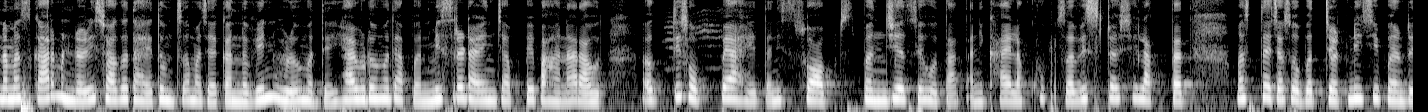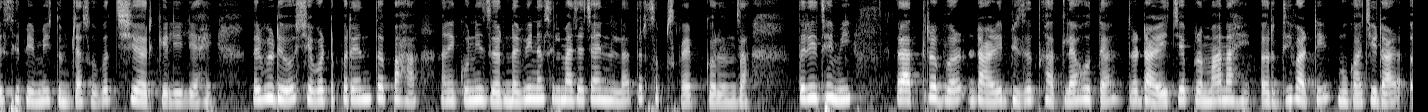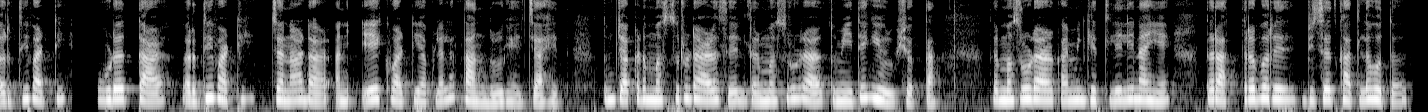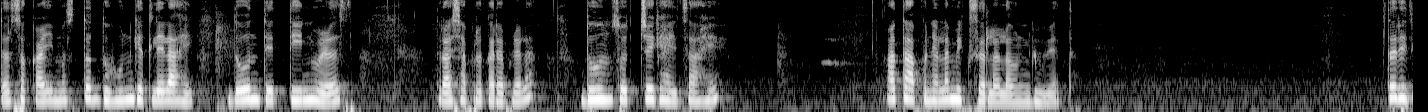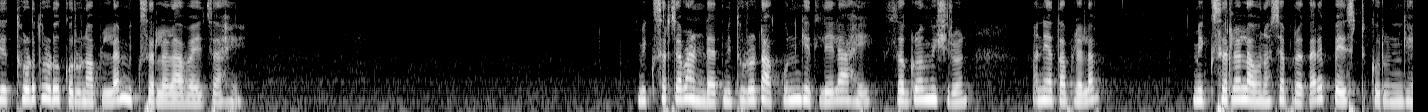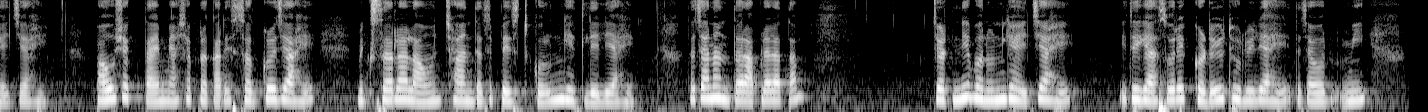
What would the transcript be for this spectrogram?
नमस्कार मंडळी स्वागत आहे तुमचं माझ्या एका नवीन व्हिडिओमध्ये. ह्या व्हिडिओमध्ये आपण मिश्र डाळींचे अप्पे पाहणार आहोत. अगदी सोपे आहेत आणि सॉफ्ट स्पंजी असे होतात आणि खायला खूप चविष्ट असे लागतात. मस्त त्याच्यासोबत चटणीची पण रेसिपी मी तुमच्यासोबत शेअर केलेली आहे. तर व्हिडिओ शेवटपर्यंत पहा आणि कोणी जर नवीन असेल माझ्या चॅनलला तर सबस्क्राईब करून जा. तर इथे मी रात्रभर डाळी भिजत घातल्या होत्या. तर डाळीचे प्रमाण आहे अर्धी वाटी मुगाची डाळ अर्धी वाटी उडद डाळ अर्धी वाटी चना डाळ आणि एक वाटी आपल्याला तांदूळ घ्यायचे आहेत. तुमच्याकडं मसूर डाळ असेल तर मसूर डाळ तुम्ही इथे घेऊ शकता. तर मसूर डाळ काय मी घेतलेली नाही आहे तर रात्रभर भिजत घातलं होतं तर सकाळी मस्त धुवून घेतलेलं आहे. दोन ते तीन वेळेस. तर अशा प्रकारे आपल्याला धुवून स्वच्छ घ्यायचं आहे. आता आपण याला मिक्सरला लावून घेऊयात. तर इथे थोडं थोडं करून आपल्याला मिक्सरला लावायचं आहे. मिक्सरच्या भांड्यात मी थोडं टाकून घेतलेलं आहे सगळं मिश्रण आणि आता आपल्याला मिक्सरला लावून अशा प्रकारे पेस्ट करून घ्यायची आहे. पाहू शकताय मी अशा प्रकारे सगळं जे आहे मिक्सरला लावून छान त्याची पेस्ट करून घेतलेली आहे. त्याच्यानंतर आपल्याला आता चटणी बनवून घ्यायची आहे. इथे गॅसवर एक कढई ठेवलेली आहे. त्याच्यावर मी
